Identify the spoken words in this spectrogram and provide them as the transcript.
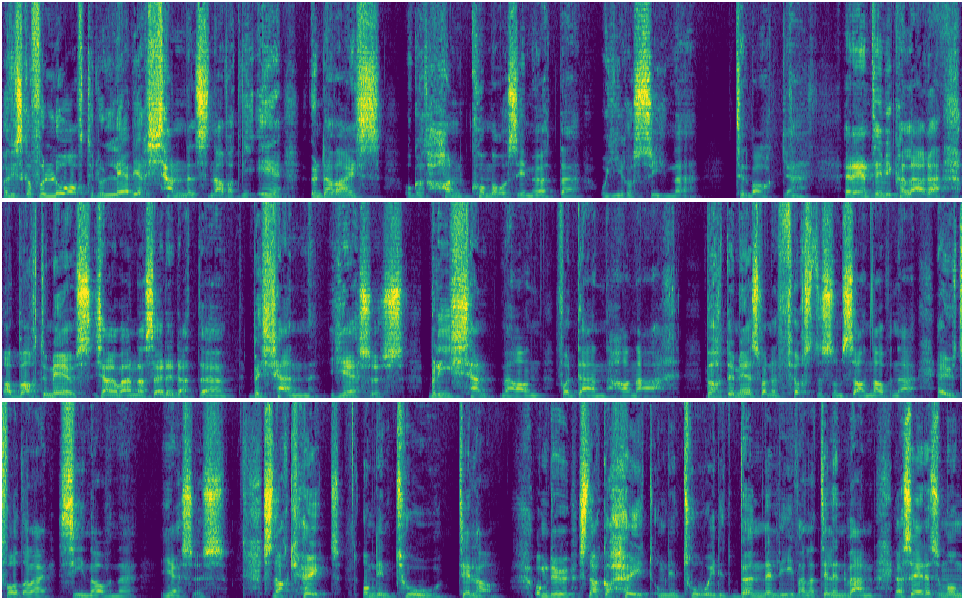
At vi skal få lov til å leve i erkjennelsen av at vi er underveis, og at Han kommer oss i møte og gir oss synet tilbake. Er det en ting vi kan lære av Bartumeus, kjære venner, så er det dette bekjenn Jesus. Bli kjent med han for den han er. Bartumeus var den første som sa navnet. Jeg utfordrer deg, si navnet Jesus. Snakk høyt om din tro til ham. Om du snakker høyt om din tro i ditt bønneliv eller til en venn, ja, så er det som om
